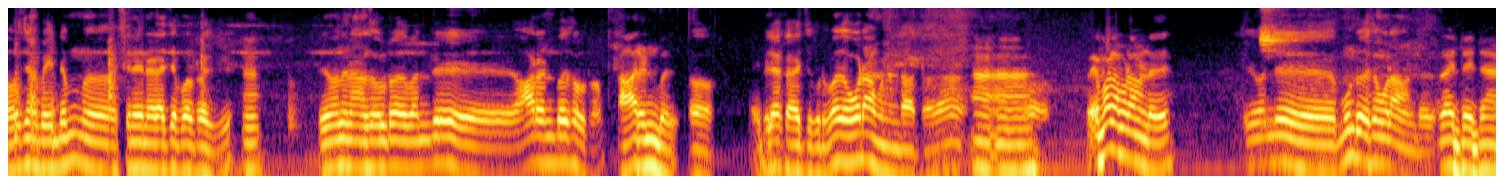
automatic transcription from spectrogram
ஒரிஜினல் பெயிண்ட்டும் சின்ன நடாச்ச போடுறதுக்கு ஆ. இது வந்து நான் சொல்கிறது வந்து ஆறு எண்பது சொல்கிறோம் ஆறு எண்பது ஓ விலை காய்ச்சி கொடுப்போம். அது ஓடாம ஆட்டோ தான் எவ்வளோ படம் வேண்டது இது வந்து மூன்று வருஷம் ஓடாம ரைட் ரைட் ஆ.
